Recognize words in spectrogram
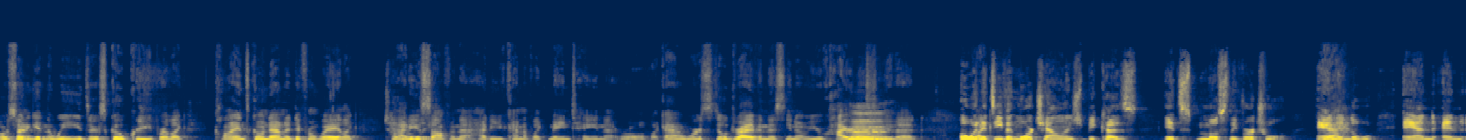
oh we're starting to get in the weeds or scope creep or like clients going down a different way? Like how do you soften that? How do you kind of like maintain that role of like ah we're still driving this? You know, you hired us to do Hmm. that. Oh, and it's even more challenged because it's mostly virtual. And Yeah. in the and and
